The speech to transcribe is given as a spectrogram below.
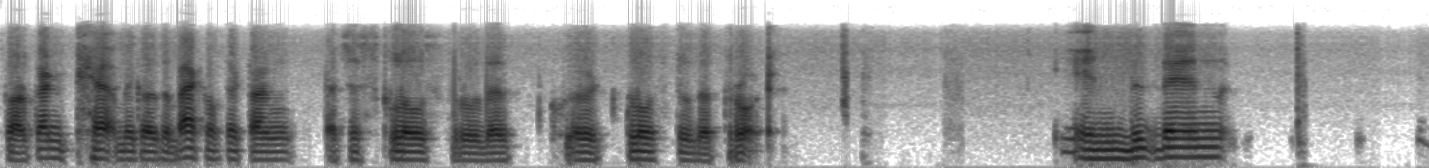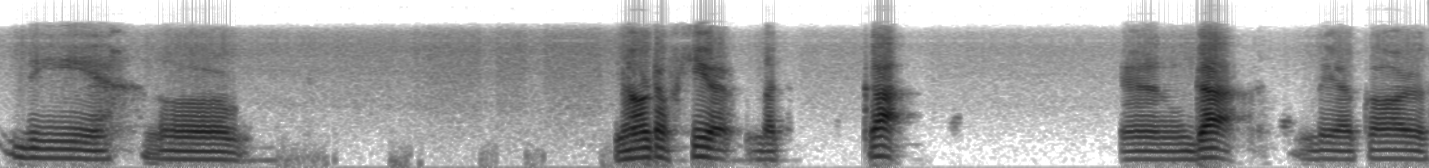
called kanthya because the back of the tongue touches close through the close to the throat. And then the uh, out of here the ka. And ga they are called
